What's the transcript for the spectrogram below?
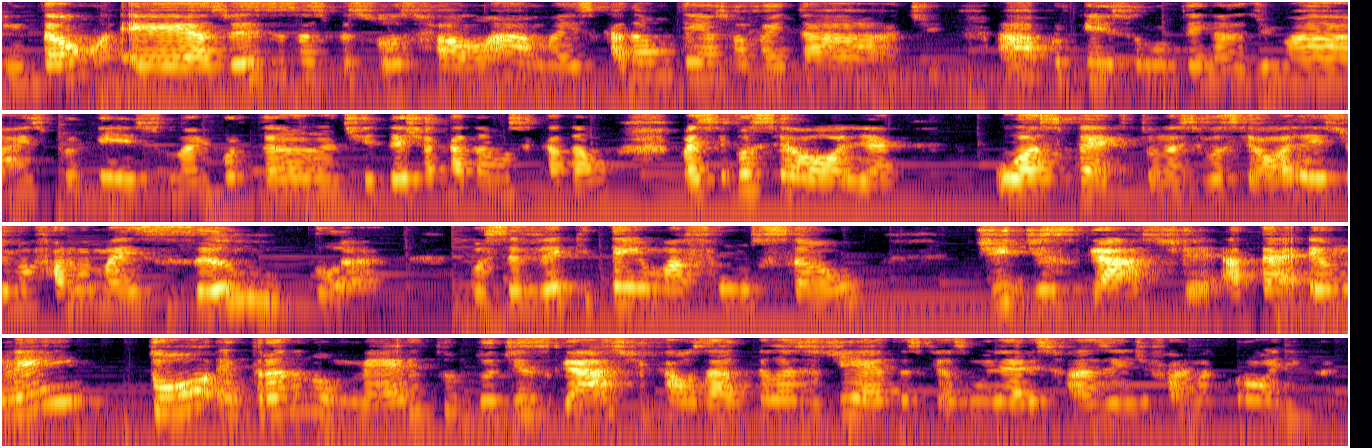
então, é, às vezes as pessoas falam, ah, mas cada um tem a sua vaidade, ah, porque isso não tem nada demais, porque isso não é importante, deixa cada um ser cada um. Mas se você olha o aspecto, né, se você olha isso de uma forma mais ampla, você vê que tem uma função de desgaste, até eu nem tô entrando no mérito do desgaste causado pelas dietas que as mulheres fazem de forma crônica,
